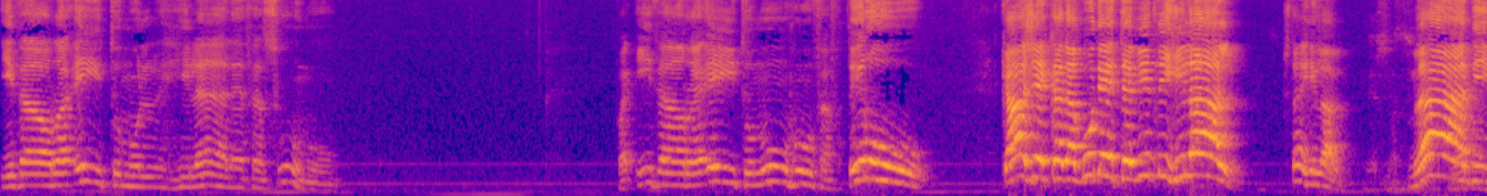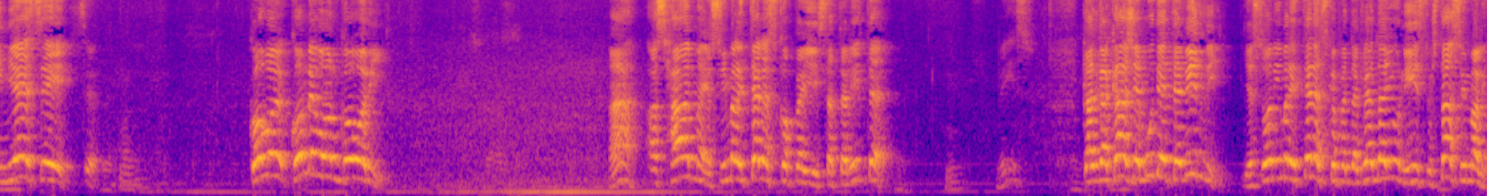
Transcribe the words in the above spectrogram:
Iza ra'aytumul hilala fasumu. Fa iza ra'aytumuhu faftiru. Kaže kada budete vidli hilal. Šta je hilal? Mladi mjesec. Kome, kome on govori? A, ashabima, jesu imali teleskope i satelite? Nisu. Kad ga kaže budete vidli, jesu oni imali teleskope da gledaju? Nisu. Šta su imali?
